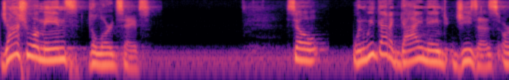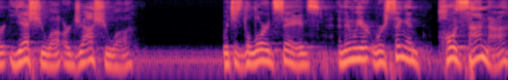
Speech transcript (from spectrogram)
Joshua means the Lord saves. So when we've got a guy named Jesus or Yeshua or Joshua, which is the Lord saves, and then we're, we're singing Hosanna,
